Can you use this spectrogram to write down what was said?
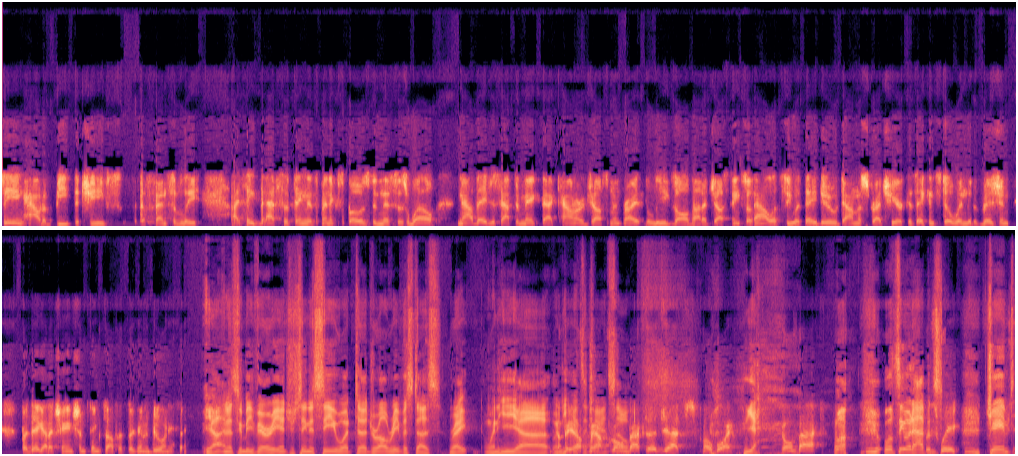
seeing how to beat the Chiefs defensively. I think that's the thing that's been exposed in this as well. Now they just have to make that counter adjustment, right? The league's all about adjusting. So now let's see what they do down the stretch here because they can still win the division, but they got to change some things up if they're going to do anything. Yeah, and it's going to be very interesting to see what uh, Darrelle Revis does, right? When he uh, when he yep, gets a chance. Going so. back to the Jets. Oh boy. yeah, going back. Well, we'll see what happens this week. James,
